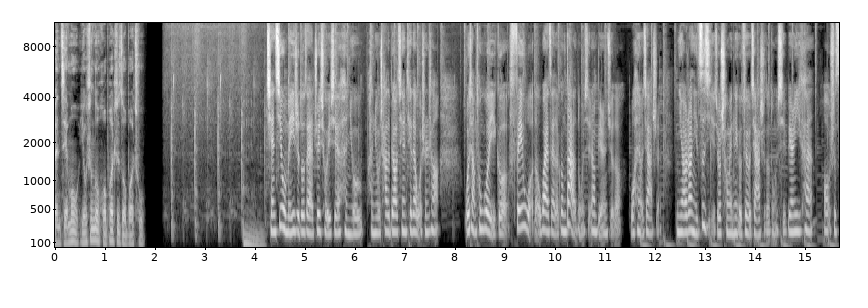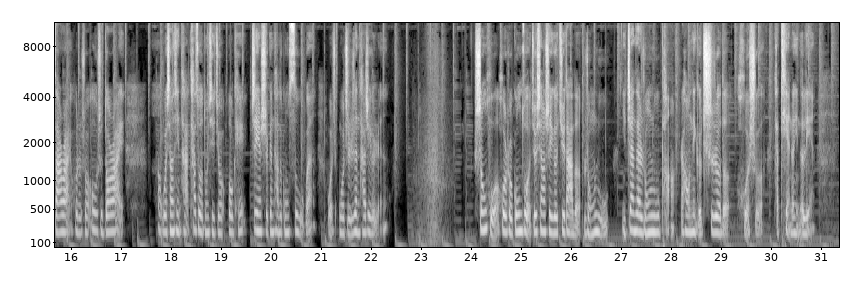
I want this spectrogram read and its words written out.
本节目由生动活泼制作播出。前期我们一直都在追求一些很牛、很牛叉的标签贴在我身上。我想通过一个非我的外在的更大的东西，让别人觉得我很有价值。你要让你自己就成为那个最有价值的东西。别人一看，哦，是 Zara，或者说哦是 Dora，啊，我相信他，他做的东西就 OK。这件事跟他的公司无关，我我只认他这个人。生活或者说工作就像是一个巨大的熔炉，你站在熔炉旁，然后那个炽热的火舌它舔着你的脸，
